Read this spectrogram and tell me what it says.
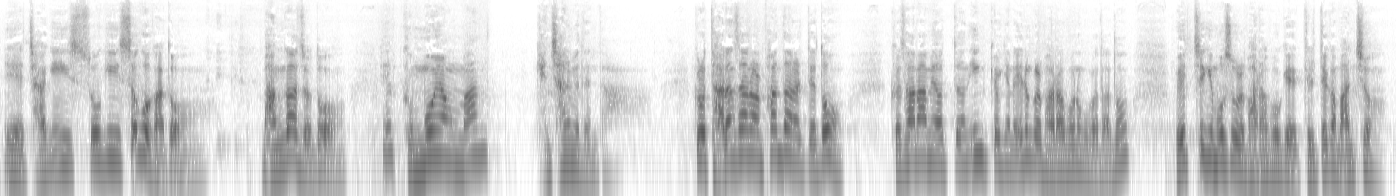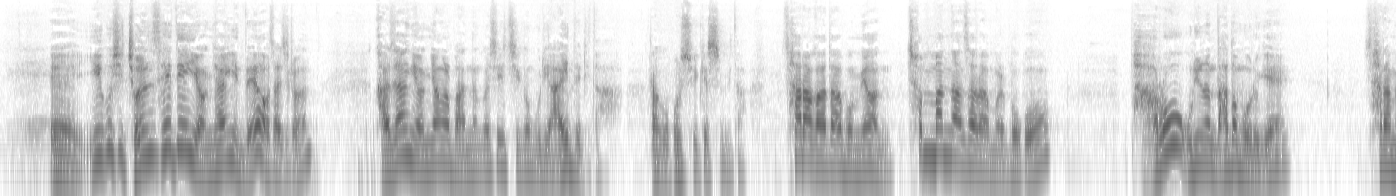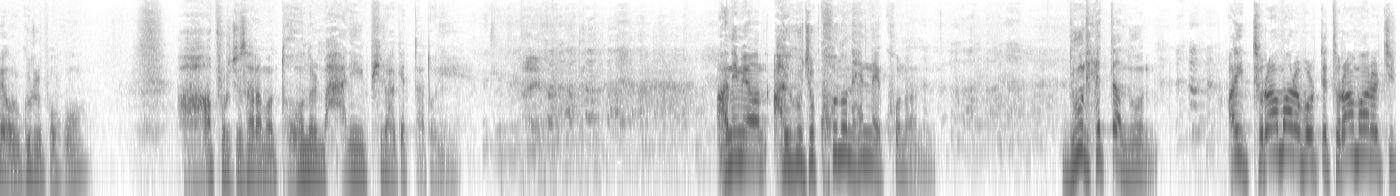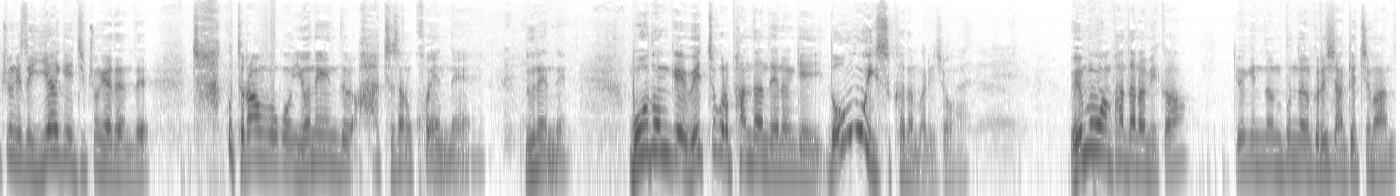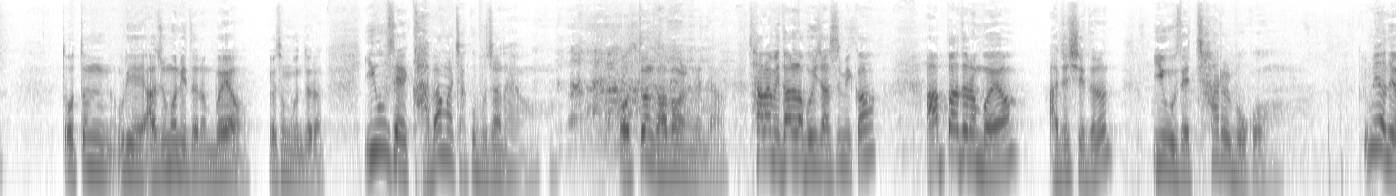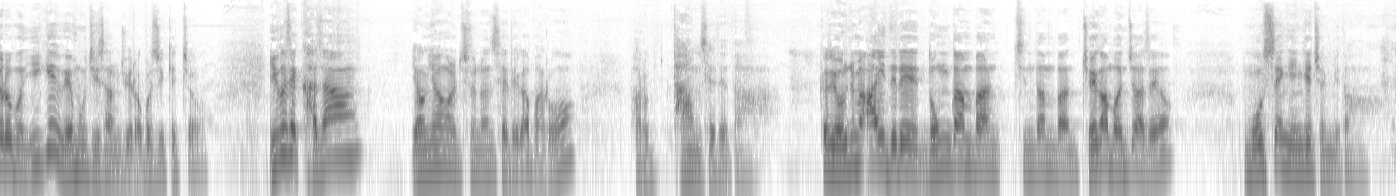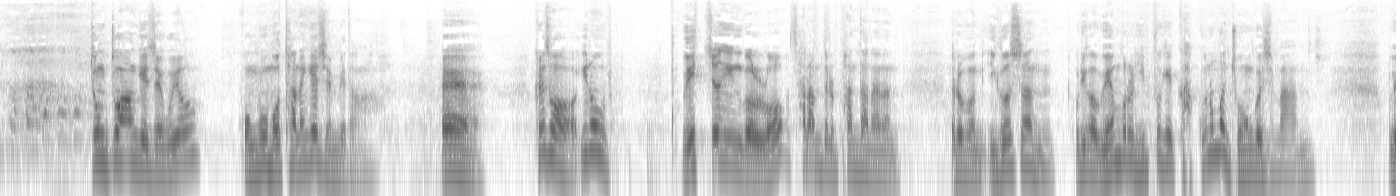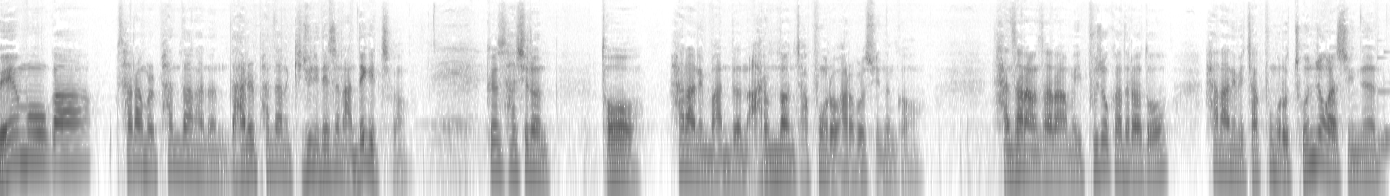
예, 자기 속이 썩어가도 망가져도 그냥 겉모양만 괜찮으면 된다. 그리고 다른 사람을 판단할 때도 그 사람의 어떤 인격이나 이런 걸 바라보는 것보다도 외적인 모습을 바라보게 될 때가 많죠. 예, 이것이 전 세대의 영향인데요, 사실은. 가장 영향을 받는 것이 지금 우리 아이들이다. 라고 볼 수 있겠습니다. 살아가다 보면 첫 만난 사람을 보고 바로 우리는 나도 모르게 사람의 얼굴을 보고 아, 앞으로 저 사람은 돈을 많이 필요하겠다, 돈이. 아니면, 아이고, 저 코는 했네, 코는. 눈 했다, 눈. 아니, 드라마를 볼 때 드라마를 집중해서 이야기에 집중해야 되는데, 자꾸 드라마 보고 연예인들, 아, 저 사람 코 했네. 눈 했네. 모든 게 외적으로 판단되는 게 너무 익숙하단 말이죠. 외모만 판단합니까? 여기 있는 분들은 그러시지 않겠지만, 또 어떤 우리 아주머니들은 뭐예요? 여성분들은. 이웃의 가방을 자꾸 보잖아요. 어떤 가방을 하느냐. 사람이 달라 보이지 않습니까? 아빠들은 뭐예요? 아저씨들은 이웃의 차를 보고. 그러면 여러분, 이게 외모지상주의라고 볼 수 있겠죠. 이것에 가장 영향을 주는 세대가 바로, 바로 다음 세대다. 그래서 요즘 아이들의 농담 반, 진담 반, 죄가 뭔지 아세요? 못생긴 게 죄입니다. 뚱뚱한 게 죄고요. 공부 못하는 게 죄입니다. 예. 그래서 이런 외적인 걸로 사람들을 판단하는 여러분 이것은 우리가 외모를 이쁘게 가꾸는 건 좋은 거지만 외모가 사람을 판단하는 나를 판단하는 기준이 돼서는 안 되겠죠. 그래서 사실은 더 하나님 만든 아름다운 작품으로 바라볼 수 있는 거. 한 사람 한 사람이 부족하더라도 하나님의 작품으로 존중할 수 있는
